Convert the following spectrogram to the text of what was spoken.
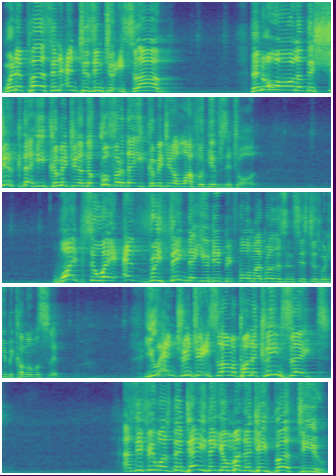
When a person enters into Islam, then all of the shirk that he committed and the kufr that he committed, Allah forgives it all. Wipes away everything that you did before, my brothers and sisters, when you become a Muslim. You enter into Islam upon a clean slate as if it was the day that your mother gave birth to you.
